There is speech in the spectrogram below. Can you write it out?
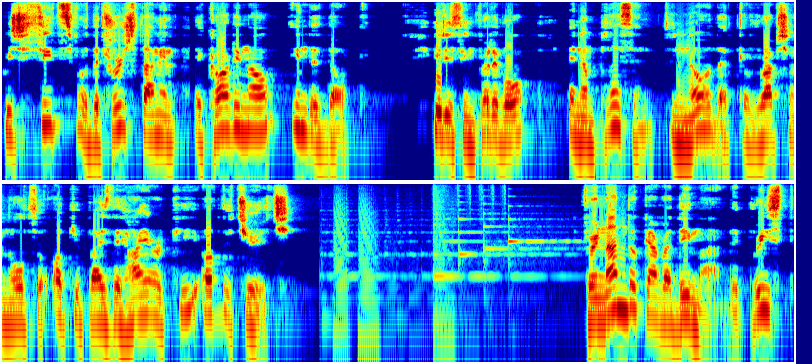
which sits for the first time in a cardinal in the dock. It is incredible and unpleasant to know that corruption also occupies the hierarchy of the Church. Fernando Karadima, the priest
